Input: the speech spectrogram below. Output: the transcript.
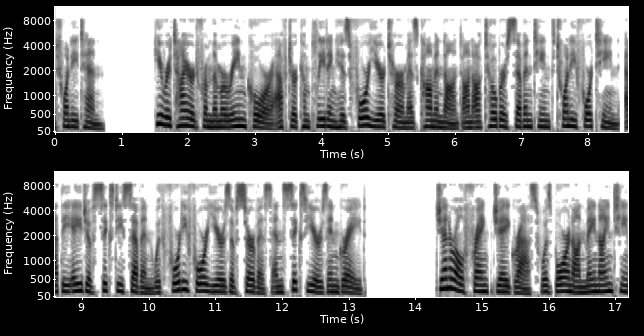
2010. He retired from the Marine Corps after completing his four-year term as Commandant on October 17, 2014, at the age of 67 with 44 years of service and six years in grade. General Frank J. Grass was born on May 19,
